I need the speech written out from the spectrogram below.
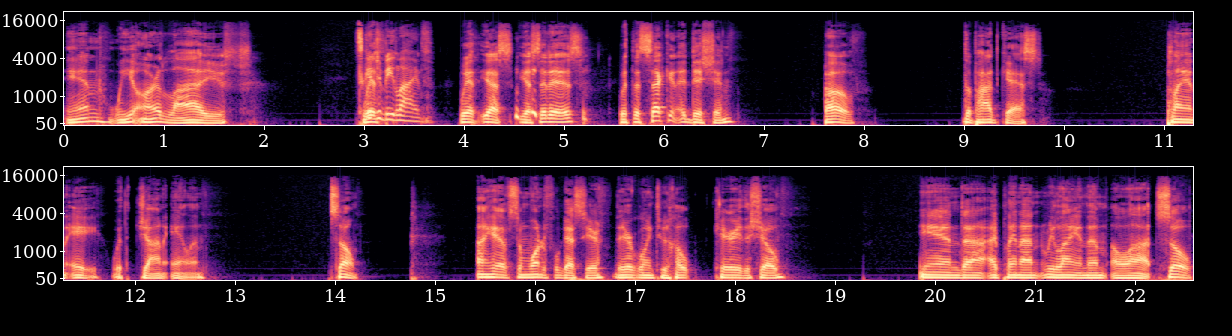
And we are live. It's good to be live. With yes, yes it is. With the second edition of the podcast Plan A with John Allen. So, I have some wonderful guests here. They are going to help carry the show. And uh, I plan on relying on them a lot. So,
